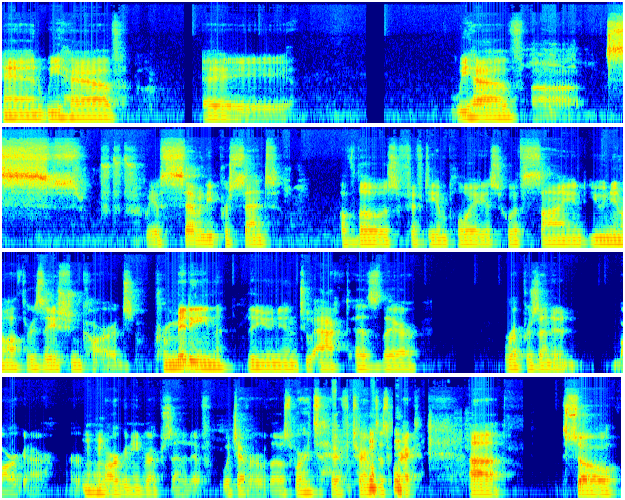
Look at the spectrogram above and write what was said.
and we have a we have uh, we have 70 percent of those 50 employees who have signed union authorization cards permitting the union to act as their represented bargainer or Mhm. bargaining representative, whichever of those words terms is correct. Uh, so,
